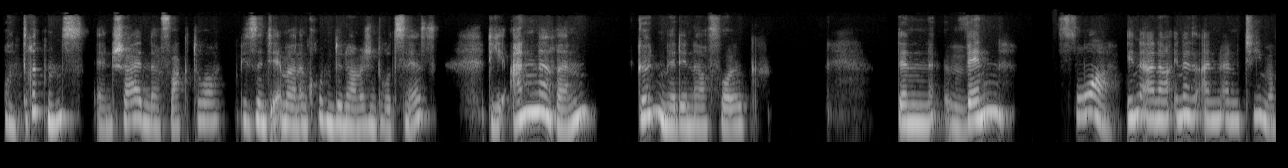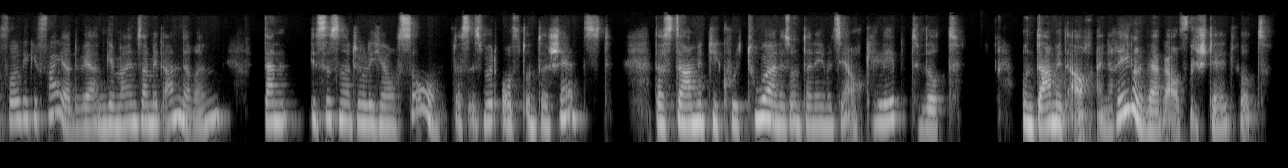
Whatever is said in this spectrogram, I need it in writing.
Und drittens, entscheidender Faktor, wir sind ja immer in einem gruppendynamischen Prozess, die anderen gönnen mir den Erfolg. Denn wenn vor in, einer, in einem, einem Team Erfolge gefeiert werden, gemeinsam mit anderen, dann ist es natürlich auch so, das ist, wird oft unterschätzt, dass damit die Kultur eines Unternehmens ja auch gelebt wird und damit auch ein Regelwerk aufgestellt wird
